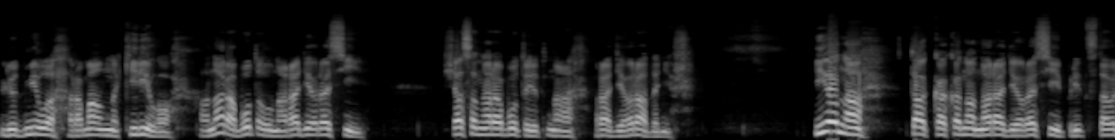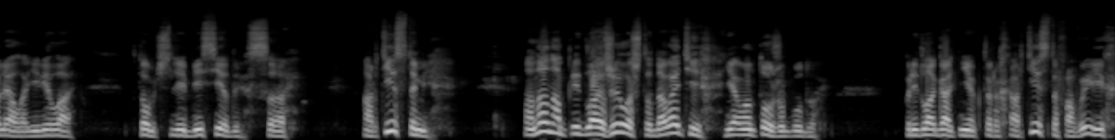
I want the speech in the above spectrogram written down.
Людмила Романовна Кириллова. Она работала на Радио России. Сейчас она работает на Радио Радонеж. И она, так как она на Радио России представляла и вела в том числе беседы с артистами, она нам предложила, что давайте я вам тоже буду предлагать некоторых артистов, а вы их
